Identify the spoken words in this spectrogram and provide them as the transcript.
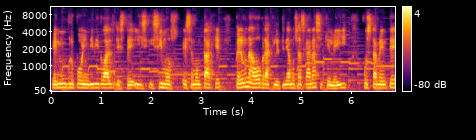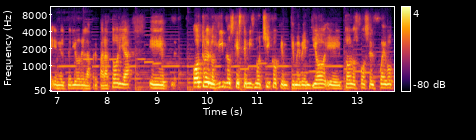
en un grupo individual este, hicimos ese montaje, pero una obra que le tenía muchas ganas y que leí justamente en el periodo de la preparatoria. Eh, otro de los libros que este mismo chico que, que me vendió eh, Todos los Fuegos del Fuego,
